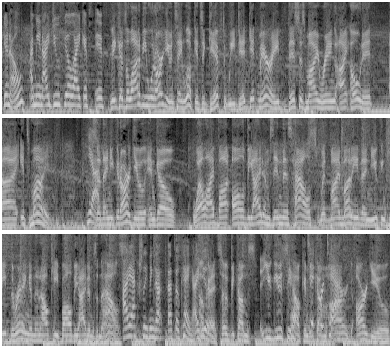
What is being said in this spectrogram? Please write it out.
You know, I mean, I do feel like if if because a lot of people would argue and say, "Look, it's a gift. We did get married. This is my ring. I own it. Uh, it's mine." yeah, So then you could argue and go, "Well, I bought all of the items in this house with my money. Then you can keep the ring, and then I'll keep all the items in the house." I actually think that that's okay. I do. Okay, so it becomes you. You see how it can Tit for become tat. arg, argue,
